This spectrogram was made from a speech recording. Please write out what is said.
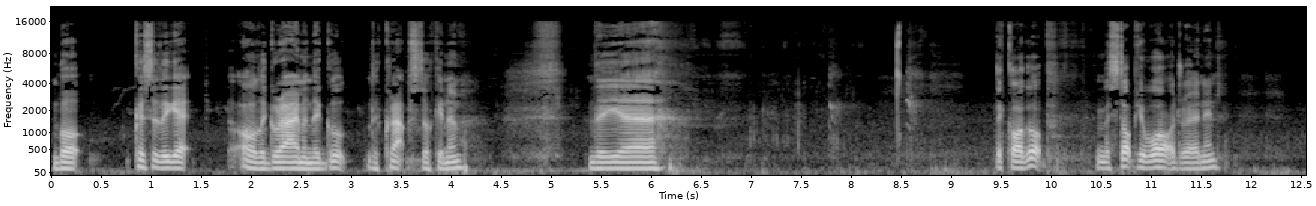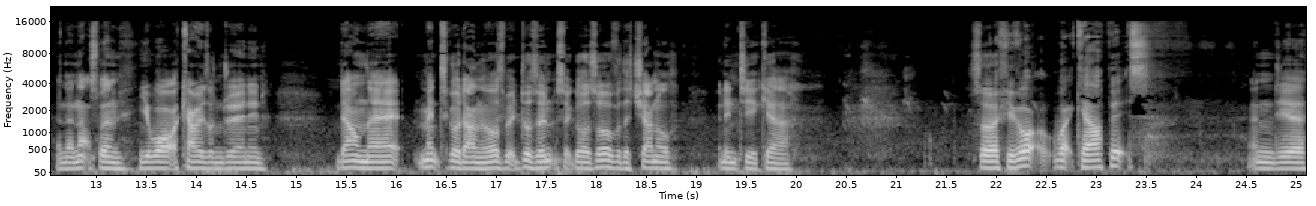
But because they get all the grime and the the crap stuck in them, the uh, they clog up and they stop your water draining. And then that's when your water carries on draining down there meant to go down the hose but it doesn't so it goes over the channel and into your car. So if you've got wet carpets and you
